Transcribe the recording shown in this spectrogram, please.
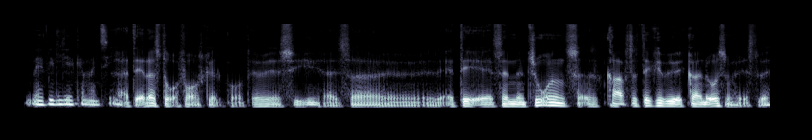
med vilje, kan man sige? Ja, det er der stor forskel på, det vil jeg sige. Altså, øh, at det, altså naturens øh, kræfter, det kan vi jo ikke gøre noget som helst ved.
